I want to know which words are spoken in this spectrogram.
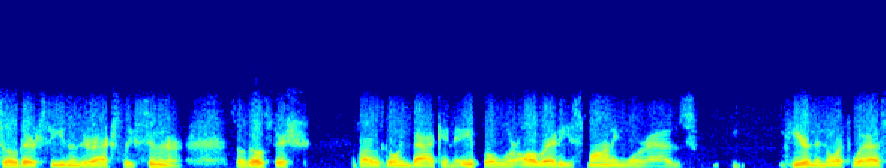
So their seasons are actually sooner. So those fish, if I was going back in April, were already spawning, whereas here in the Northwest,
